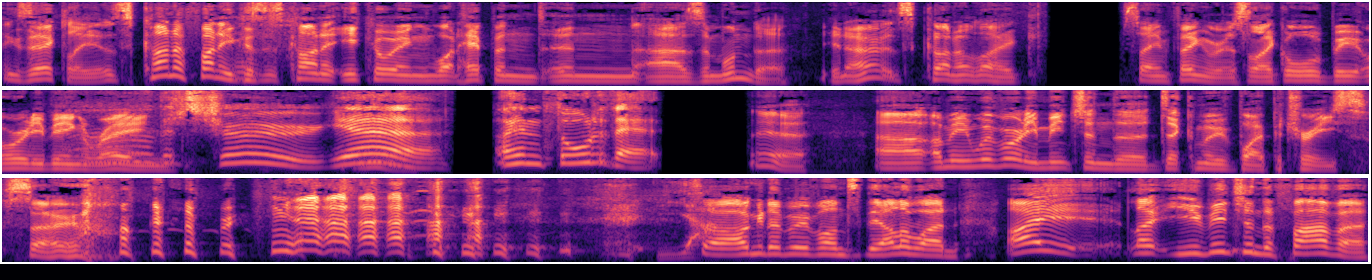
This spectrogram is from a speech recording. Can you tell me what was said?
Exactly. It's kind of funny because it's kind of echoing what happened in uh, Zamunda. You know, it's kind of like same thing where it's like all be already being Oh, arranged. that's true. Yeah. I hadn't thought of that. Yeah. Uh, I mean, we've already mentioned the dick move by Patrice, so so I'm going to move on to the other one. I like you mentioned the father.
